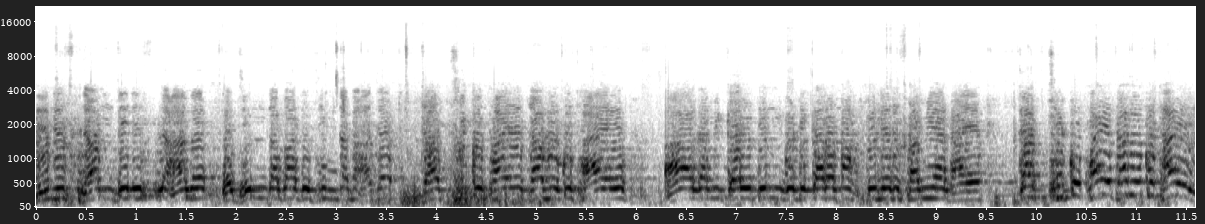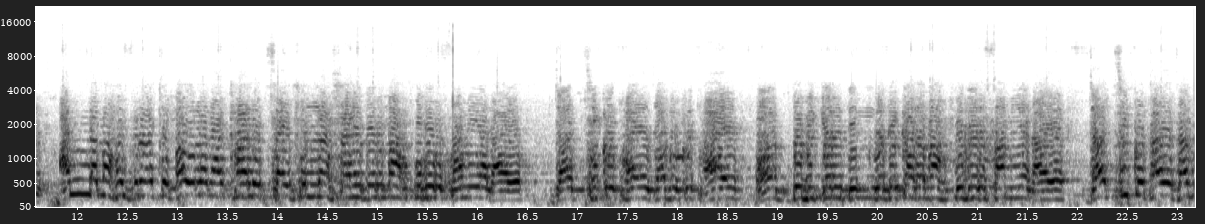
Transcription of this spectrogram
দিন ইসলাম দিন ইসলাম। জিন্দাবাদ জিন্দাবাদ। যাচ্ছি কোথায়? যাব কোথায়? আগামীকাল দিন ঘটিকার মাহফিলের সামিয়ানায় যাচ্ছি কোথায় যাব কোথায়? আল্লামা হজরত মাওলানা খালিদ সাইফুল্লাহ সাহেবের মাহফিলের সামিয়ানায় যাচ্ছি কোথায়, যাব কোথায়? অর্ধ বিকেল দিন ঘটিকার মাহফিলের সামিয়ানায় যাচ্ছি কোথায়, যাব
